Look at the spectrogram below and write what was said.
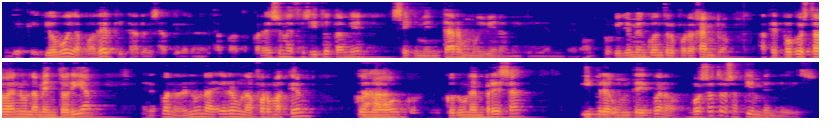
de que yo voy a poder quitarle esa piedra en el zapato. Para eso necesito también segmentar muy bien a mi cliente, ¿no? Porque yo me encuentro, por ejemplo, hace poco estaba en una mentoría, bueno, en una, era una formación con, con una empresa y pregunté, bueno, ¿vosotros a quién vendéis?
